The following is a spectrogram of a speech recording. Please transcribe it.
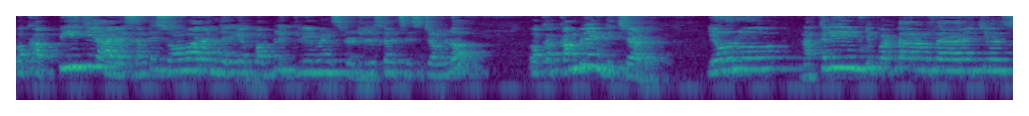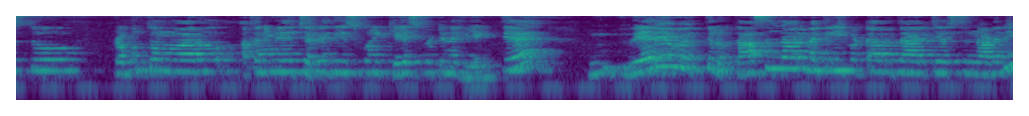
ఒక పీజీఆర్ఎస్ అంటే సోమవారం జరిగే పబ్లిక్ గ్రీవెన్స్ రిజల్ట్ సిస్టంలో ఒక కంప్లైంట్ ఇచ్చాడు. ఎవరు? నకిలీ ఇంటి పట్టాలను తయారు చేస్తూ ప్రభుత్వం వారు అతని మీద చర్య తీసుకుని కేసు పెట్టిన వ్యక్తే వేరే వ్యక్తులు తహసీల్దార్ నకిలీ పట్టాలు తయారు చేస్తున్నాడని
